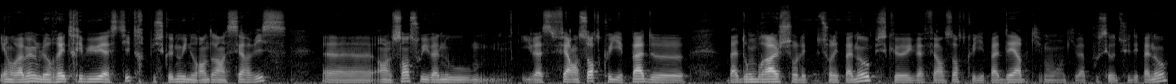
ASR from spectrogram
Et on va même le rétribuer à ce titre puisque nous il nous rendra un service euh, en le sens où il va nous il va faire en sorte qu'il n'y ait pas de bah, d'ombrage sur les, sur les panneaux puisqu'il va faire en sorte qu'il n'y ait pas d'herbe qui, vont, qui va pousser au-dessus des panneaux.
